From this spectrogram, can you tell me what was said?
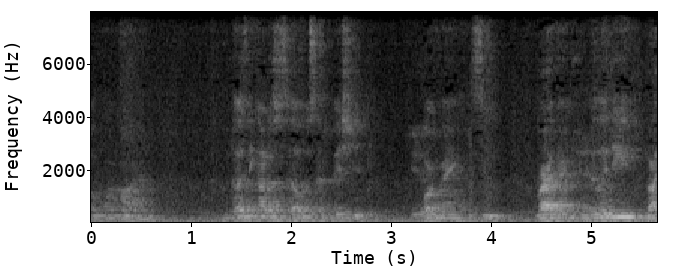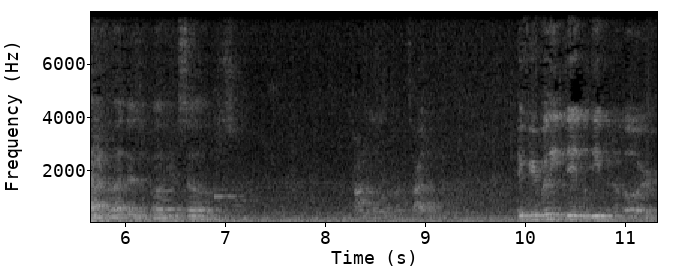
of one mind. Nothing out of selfish ambition or vain conceit. Rather, in humility, value others above yourselves. If you really did believe in the Lord,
